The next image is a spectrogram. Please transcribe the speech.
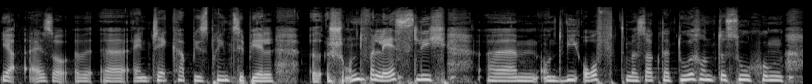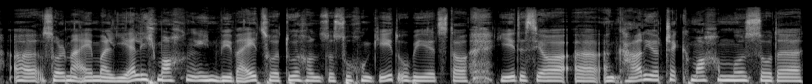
Ja, also äh, ein Checkup ist prinzipiell äh, schon verlässlich ähm, und wie oft, man sagt, eine Durchuntersuchung äh, soll man einmal jährlich machen, inwieweit so eine Durchuntersuchung geht, ob ich jetzt da jedes Jahr äh, einen Cardio-Check machen muss oder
